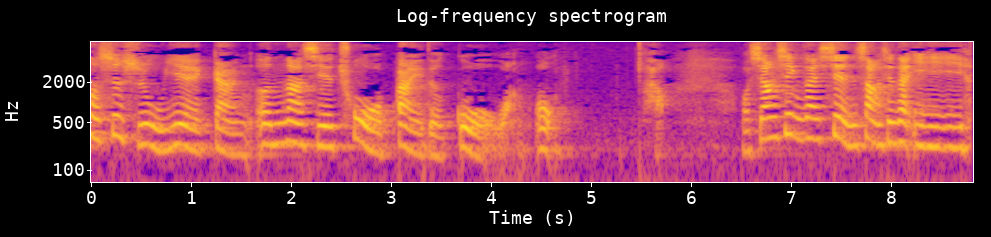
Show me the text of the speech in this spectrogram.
了四十五页，感恩那些挫败的过往哦。好我相信在线上现在一一一，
